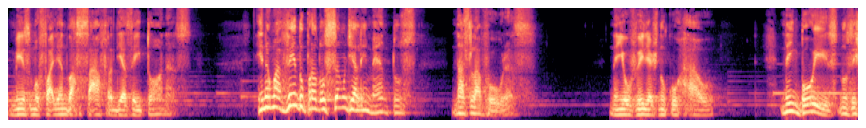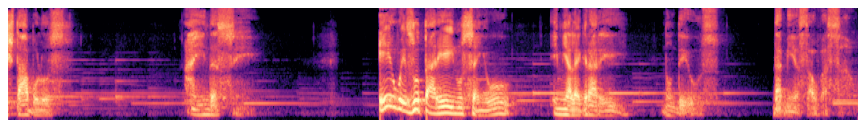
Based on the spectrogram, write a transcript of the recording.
mesmo falhando a safra de azeitonas, e não havendo produção de alimentos nas lavouras, nem ovelhas no curral, nem bois nos estábulos. Ainda assim, eu exultarei no Senhor e me alegrarei no Deus da minha salvação.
